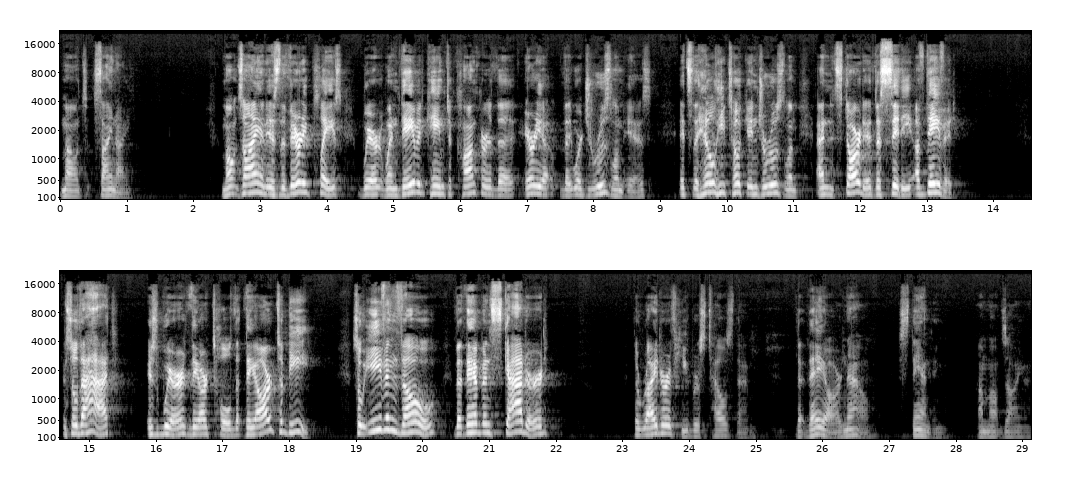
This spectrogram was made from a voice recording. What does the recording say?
Mount Sinai. Mount Zion is the very place where, when David came to conquer the area that, where Jerusalem is, it's the hill he took in Jerusalem and started the city of David. And so that is where they are told that they are to be. So even though that they have been scattered, the writer of Hebrews tells them that they are now standing on Mount Zion.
